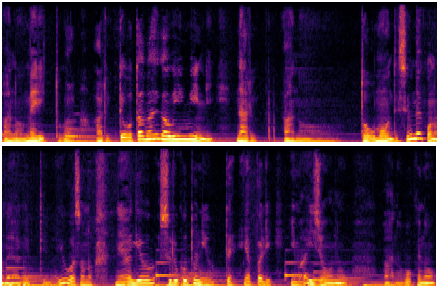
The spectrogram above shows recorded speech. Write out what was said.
あのメリットがある。でお互いがウィンウィンになるあのと思うんですよねこの値上げっていうのは。要はその値上げをすることによってやっぱり今以上のあの僕の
